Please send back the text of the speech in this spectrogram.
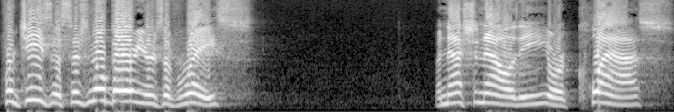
for Jesus, there's no barriers of race, a nationality, or class,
